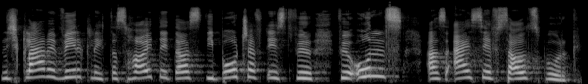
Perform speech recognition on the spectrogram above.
Und ich glaube wirklich, dass heute das die Botschaft ist für, für uns als ICF Salzburg.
